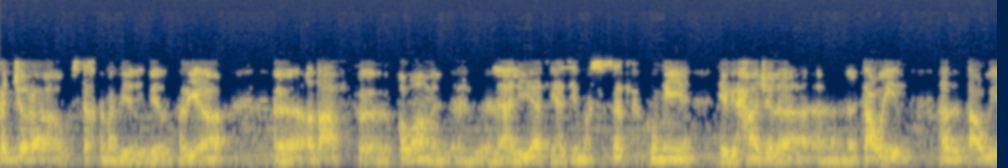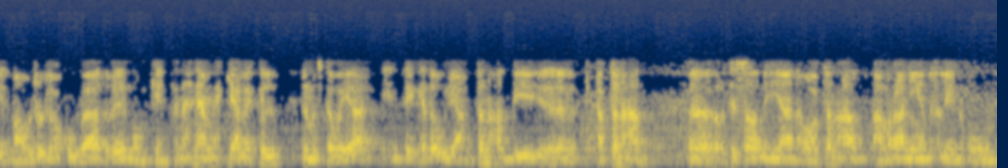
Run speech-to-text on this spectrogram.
فجرها أو استخدمها بطريقه آه، أضعف قوام الآليات لهذه المؤسسات الحكومية هي بحاجة لتعويض هذا التعويض مع وجود العقوبات غير ممكن. فنحن عم نحكي على كل المستويات. أنت كدولة عم تنهض عم تنهض آه، اقتصاديا أو عم تنهض عمرانيا خلينا نقول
